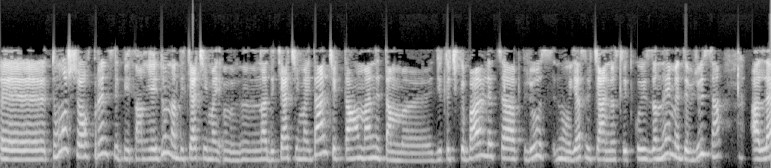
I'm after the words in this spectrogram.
Е, тому що, в принципі, там я йду на дитячий май- на дитячий майданчик, там в мене там е, діточки бавляться, плюс ну я звичайно слідкую за ними, дивлюся, але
